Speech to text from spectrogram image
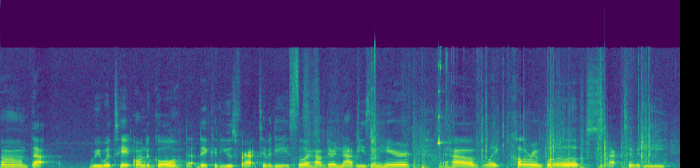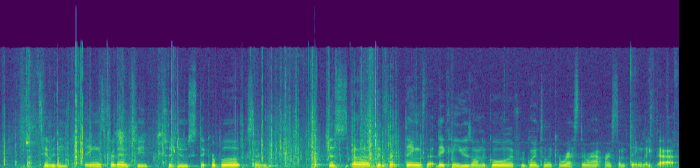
um, that we would take on the go that they could use for activities. So I have their nabbies in here. I have like coloring books, activity, activity things for them to, to do sticker books and just uh, different things that they can use on the go if we're going to like a restaurant or something like that.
